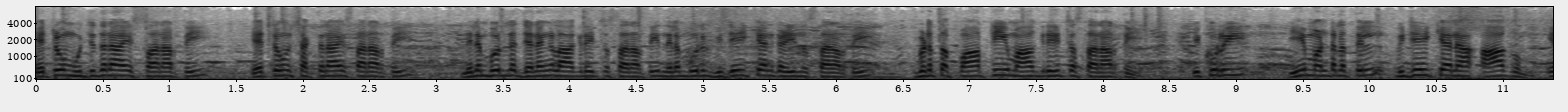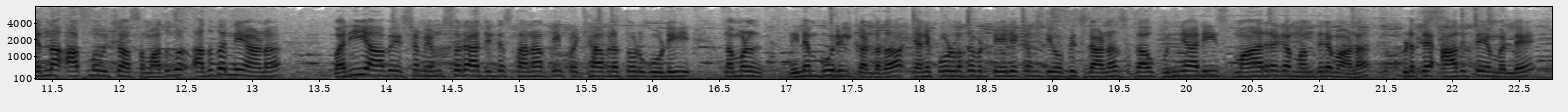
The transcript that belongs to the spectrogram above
ഏറ്റവും ഉചിതനായ സ്ഥാനാർത്ഥി ഏറ്റവും ശക്തനായ സ്ഥാനാർത്ഥി നിലമ്പൂരിലെ ജനങ്ങൾ ആഗ്രഹിച്ച സ്ഥാനാർത്ഥി നിലമ്പൂരിൽ വിജയിക്കാൻ കഴിയുന്ന സ്ഥാനാർത്ഥി ഇവിടുത്തെ പാർട്ടിയും ആഗ്രഹിച്ച സ്ഥാനാർത്ഥി. ഇക്കുറി ഈ മണ്ഡലത്തിൽ വിജയിക്കാൻ ആകും എന്ന ആത്മവിശ്വാസം. അത് അത് തന്നെയാണ് വലിയ ആവേശം എം സ്വരാജിന്റെ സ്ഥാനാർത്ഥി പ്രഖ്യാപനത്തോടു കൂടി നമ്മൾ നിലമ്പൂരിൽ കണ്ടത്. ഞാനിപ്പോൾ ഉള്ളത് ഇവിടുത്തെ ഏരിയ കമ്മിറ്റി ഓഫീസിലാണ്. സഖാവ് കുഞ്ഞാലി സ്മാരക മന്ദിരമാണ്. ഇവിടുത്തെ ആദ്യത്തെ എം എൽ എ.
